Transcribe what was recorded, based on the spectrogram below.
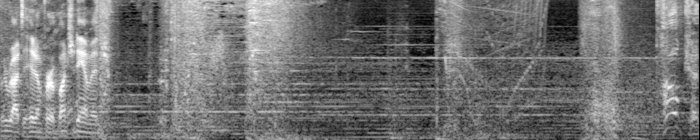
We're about to hit him for a bunch of damage. How can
